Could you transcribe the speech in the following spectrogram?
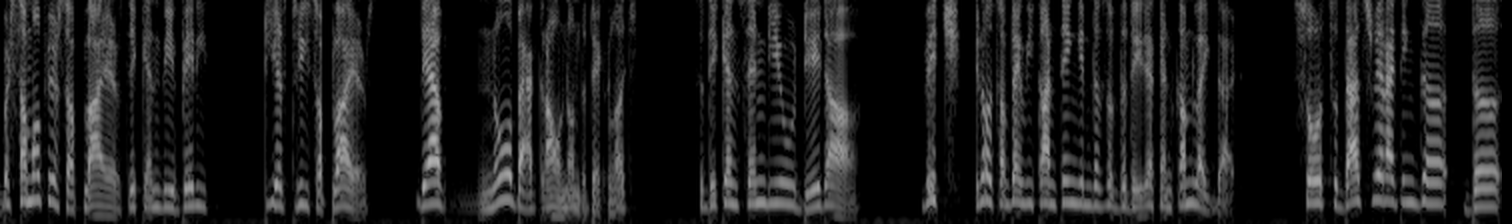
but some of your suppliers, they can be very tier three suppliers. They have no background on the technology. So they can send you data, which, you know, sometimes we can't think in terms of the data can come like that. So, so that's where I think the the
